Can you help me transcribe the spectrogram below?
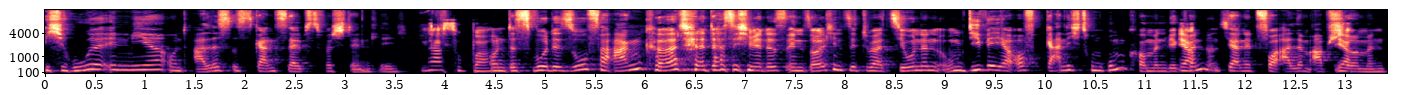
ich ruhe in mir und alles ist ganz selbstverständlich. Na super. Und das wurde so verankert, dass ich mir das in solchen Situationen, um die wir ja oft gar nicht drum rumkommen, wir ja. können uns ja nicht vor allem abschirmen,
